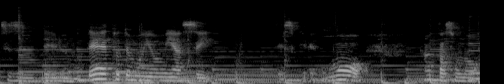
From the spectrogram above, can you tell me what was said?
綴っているのでとても読みやすいですけれどもなんかその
